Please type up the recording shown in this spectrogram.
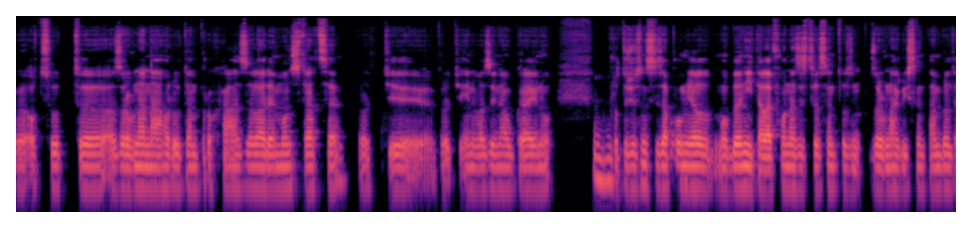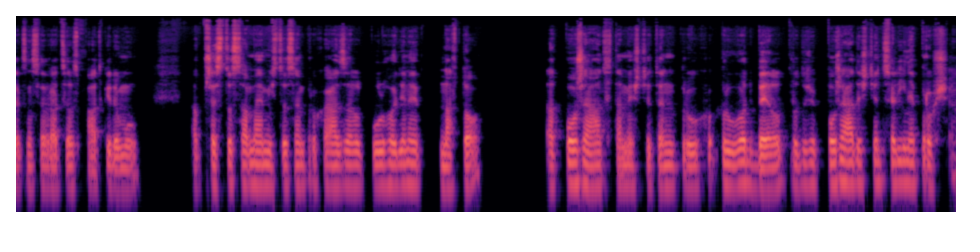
odsud, eh, a zrovna náhodou tam procházela demonstrace proti, proti invazi na Ukrajinu, Mhm. protože jsem si zapomněl mobilní telefon a zjistil jsem to zrovna, když jsem tam byl, tak jsem se vracel zpátky domů. A přes to samé místo jsem procházel půl hodiny na to, a pořád tam ještě ten průvod byl, protože pořád ještě celý neprošel.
